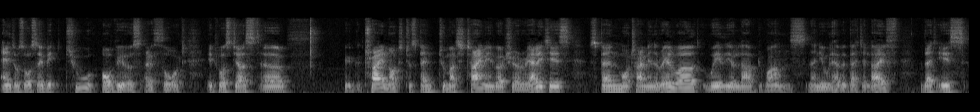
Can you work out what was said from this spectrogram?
and it was also a bit too obvious, I thought. It was just uh, try not to spend too much time in virtual realities, spend more time in the real world with your loved ones, then you will have a better life. That is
